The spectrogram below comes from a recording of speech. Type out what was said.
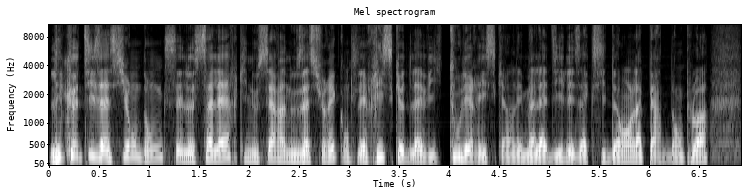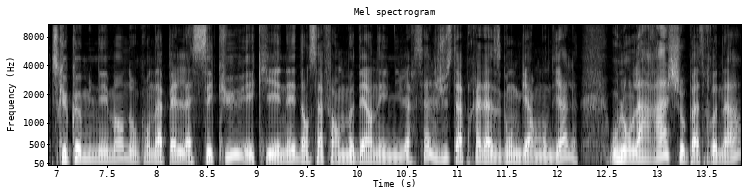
Les cotisations, donc, c'est le salaire qui nous sert à nous assurer contre les risques de la vie. Tous les risques, hein, les maladies, les accidents, la perte d'emploi. Ce que communément, donc, on appelle la Sécu et qui est né dans sa forme moderne et universelle juste après la Seconde Guerre mondiale, où l'on l'arrache au patronat,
